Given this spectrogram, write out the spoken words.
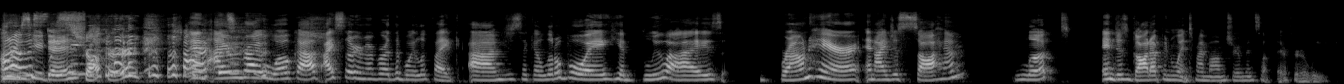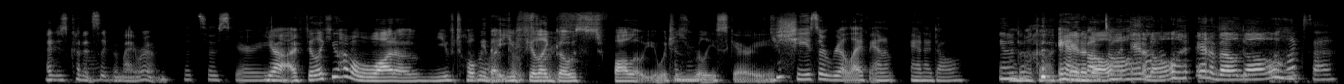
I course was you did. Shocker. and I remember I woke up. I still remember what the boy looked like. Um, he's just like a little boy. He had blue eyes, brown hair, and I just saw him, looked, and just got up and went to my mom's room and slept there for a week. I just couldn't sleep in my room. That's so scary. yeah, I feel like you have a lot of. You've told me that you ghost feel like ghosts follow you, which is Mhm. really scary. she's a real life Anna, Anna doll. Oh my Annabelle. god, Annabelle Annabelle, doll. Annabelle, Annabelle doll. Alexa.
